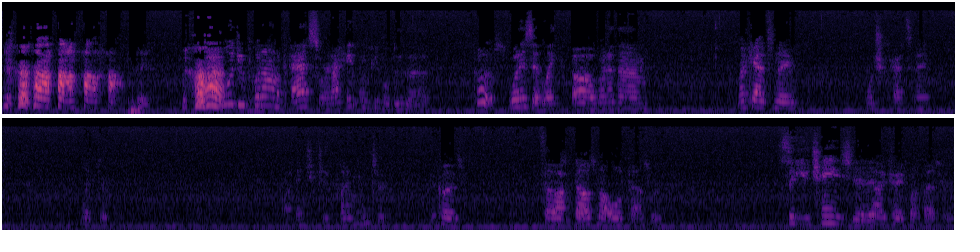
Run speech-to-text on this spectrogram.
me? Why would you put on a password? I hate when people do that. What is it? Like, uh, one of them. My cat's name. What's your cat's name? Winter. Why didn't just put in winter? Because that was, that was my old password. So you changed it. I changed my password.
